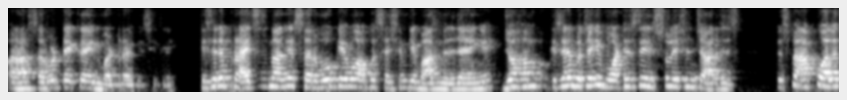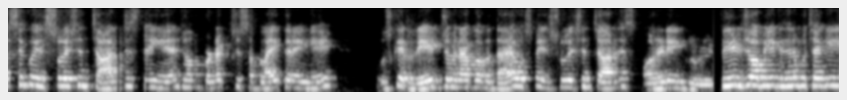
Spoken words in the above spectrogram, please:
और हर सर्वोटेक का इन्वर्टर है बेसिकली किसी ने प्राइसेस मांगे सर्वो के वो आपको सेशन के बाद मिल जाएँगे। जो हम, किसी ने पूछा कि what is the installation charges तो इसमें आपको अलग से कोई इंस्टॉलेशन चार्जेस नहीं है। जो हम प्रोडक्ट जो सप्लाई करेंगे, उसके रेट जो मैंने आपको बताया, उसमें installation charges already included field job ये, किसी ने पूछा कि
